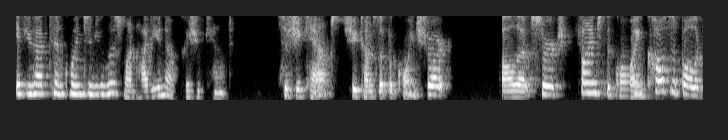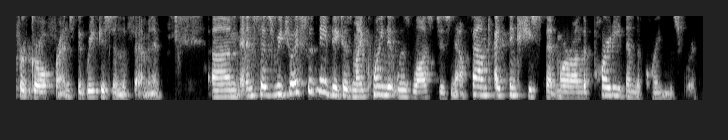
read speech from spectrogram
If you have 10 coins and you lose one, how do you know? Because you count. So she counts. She comes up a coin short. All out search, finds the coin, calls up all of her girlfriends. The Greek is in the feminine um, and says, Rejoice with me because my coin that was lost is now found. I think she spent more on the party than the coin was worth.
